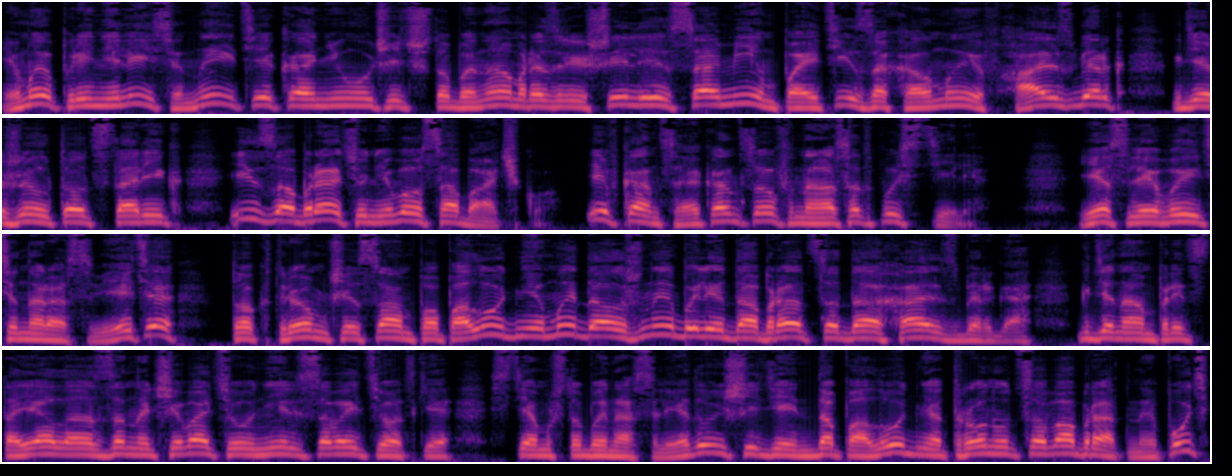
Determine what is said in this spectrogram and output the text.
и мы принялись ныть и конючить, чтобы нам разрешили самим пойти за холмы в Хальсберг, где жил тот старик, и забрать у него собачку. И в конце концов нас отпустили. Если выйти на рассвете, то к трем часам пополудни мы должны были добраться до Хальсберга, где нам предстояло заночевать у Нильсовой тетки, с тем, чтобы на следующий день до полудня тронуться в обратный путь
